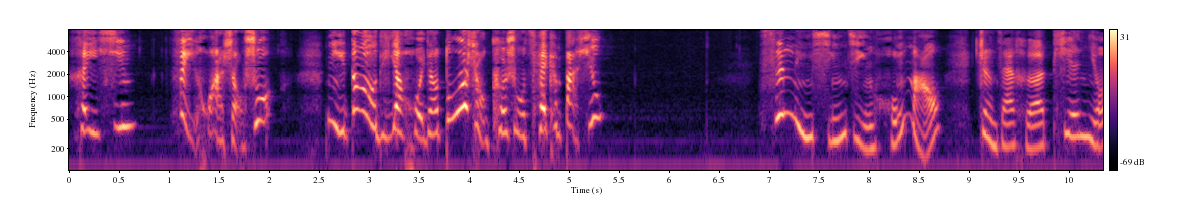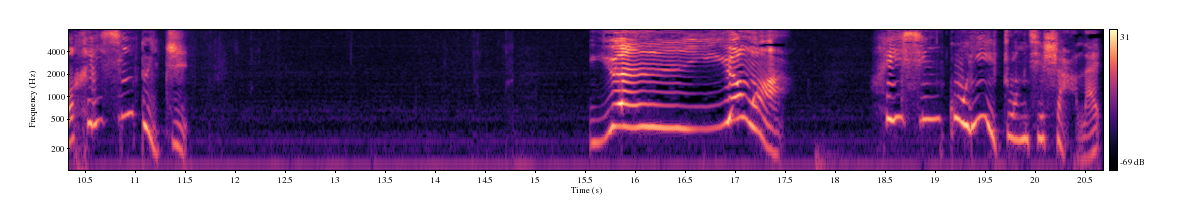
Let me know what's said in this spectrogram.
黑星，废话少说，你到底要毁掉多少棵树才肯罢休？森林刑警红毛正在和天牛黑心对峙。冤冤枉啊！黑心故意装起傻来。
